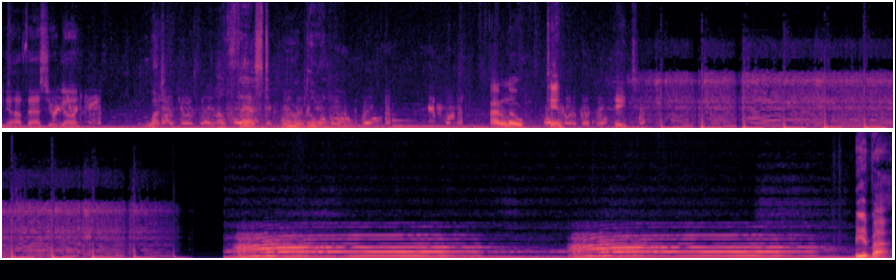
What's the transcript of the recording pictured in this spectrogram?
You know how fast you were going? What? How fast you were going? I don't know. 10? Eight. Be advised,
